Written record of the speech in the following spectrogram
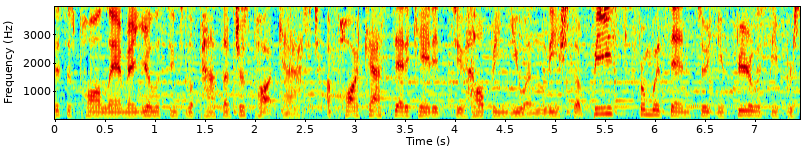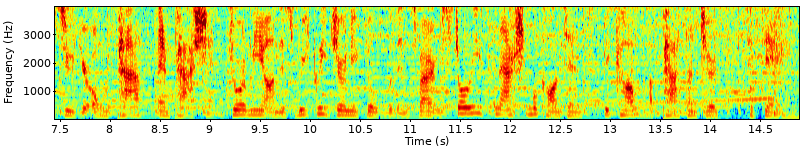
This is Paul Lam, and you're listening to the Path Hunters Podcast, a podcast dedicated to helping you unleash the beast from within so you can fearlessly pursue your own path and passion. Join me on this weekly journey filled with inspiring stories and actionable contents. Become a Path Hunter today.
